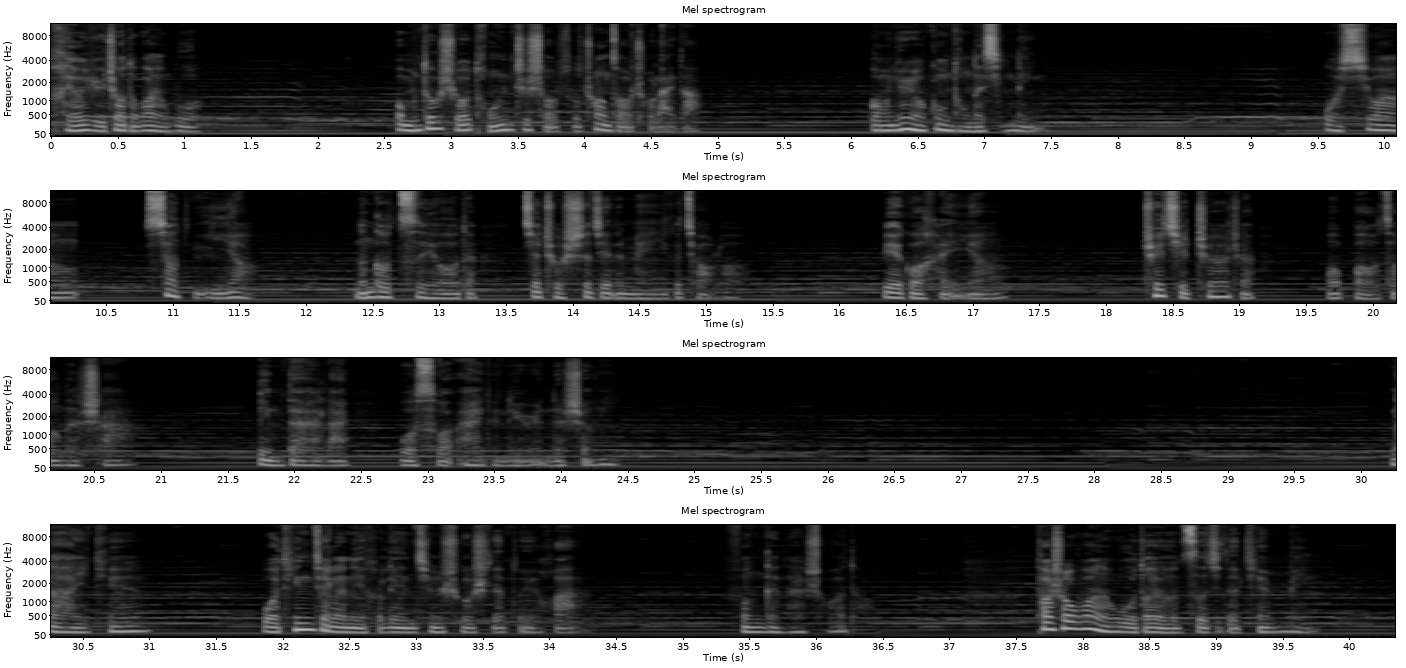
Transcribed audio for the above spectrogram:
还有宇宙的万物，我们都是由同一只手所创造出来的。我们拥有共同的心灵。我希望像你一样，能够自由的接触世界的每一个角落，越过海洋，吹起遮着我宝藏的沙，并带来我所爱的女人的声音。那一天，我听见了你和炼金术士的对话。风跟他说道：“他说万物都有自己的天命，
